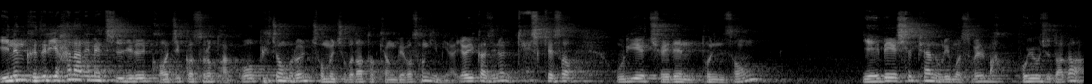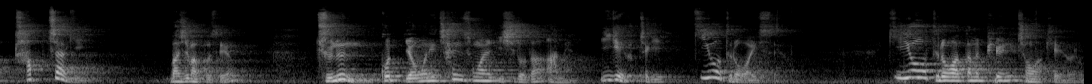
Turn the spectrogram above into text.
이는 그들이 하나님의 진리를 거짓 것으로 바꾸어 피조물을 조물주보다 더 경배하고 섬깁니다. 여기까지는 계속해서 우리의 죄된 본성, 예배에 실패한 우리 모습을 막 보여주다가 갑자기 마지막 보세요. 주는 곧 영원히 찬송할 이시로다. 아멘. 이게 갑자기 끼어 들어와 있어요. 끼어 들어왔다는 표현이 정확해요, 여러분.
